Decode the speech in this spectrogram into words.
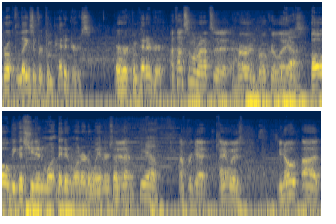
broke the legs of her competitors or her competitor. I thought someone ran up to her and broke her legs. Yeah. Oh, because she didn't want they didn't want her to win or something. Yeah. Yeah. I forget. Anyways, you know, uh,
